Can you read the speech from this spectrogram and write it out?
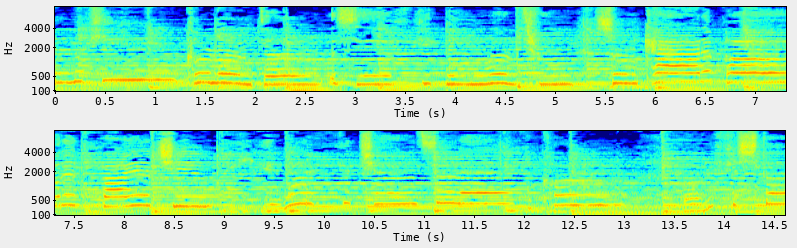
And if you come undone as if you'd been run through, some catapult had fired you. You worth your chance to let it come, or if you stop.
